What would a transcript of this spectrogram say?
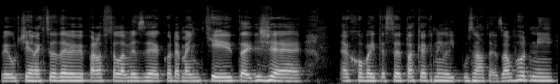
vy určitě nechcete vypadat v televizi jako dementi, takže chovejte se tak, jak nejlíp uznáte za vhodný.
